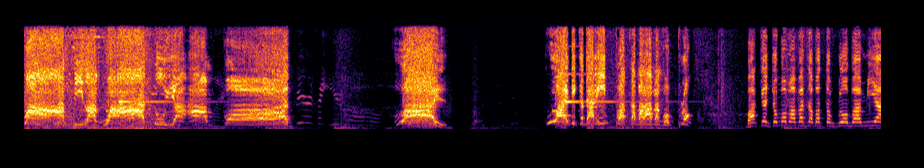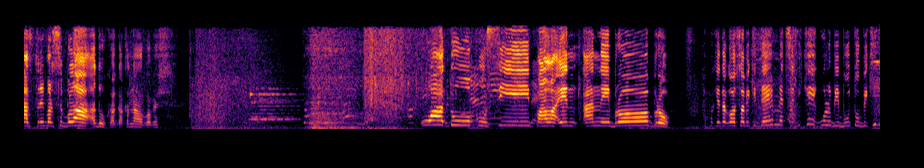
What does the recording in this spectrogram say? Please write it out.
Matilah gua aduh ya ampun Spears at you. Bakal coba mabar sama top global Mia streamer sebelah. Aduh kagak kenal gua guys. Waduh pusi palain aneh bro bro. Apa kita gak usah bikin damage? Ini kayak gue lebih butuh bikin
